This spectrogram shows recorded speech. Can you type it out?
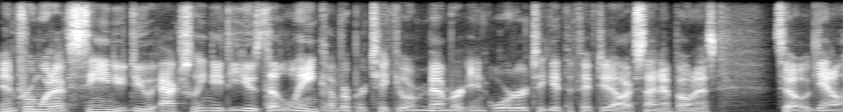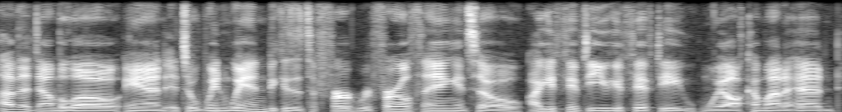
And from what I've seen, you do actually need to use the link of a particular member in order to get the $50 sign up bonus. So again, I'll have that down below and it's a win-win because it's a referral thing. And so I get 50, you get 50, we all come out ahead.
